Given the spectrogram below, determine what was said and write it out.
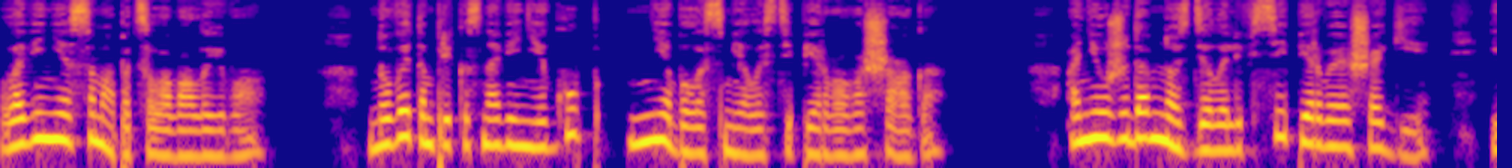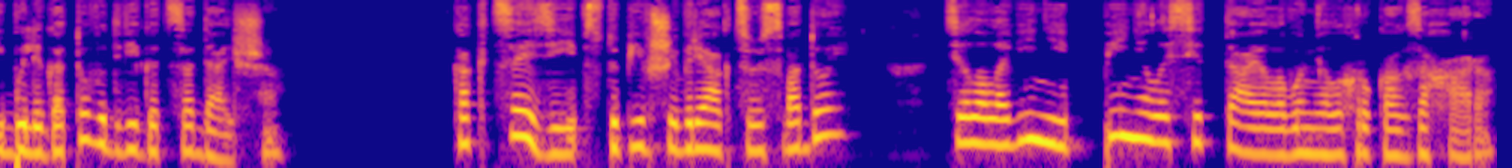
Лавиния сама поцеловала его. Но в этом прикосновении губ не было смелости первого шага. Они уже давно сделали все первые шаги и были готовы двигаться дальше. Как цезий, вступивший в реакцию с водой, тело Лавинии пенилось и таяло в умелых руках Захара.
